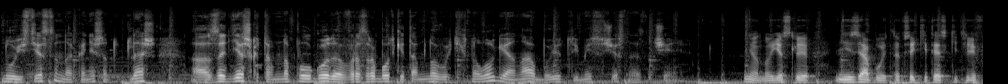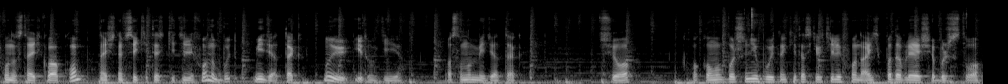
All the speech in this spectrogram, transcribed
Ну, естественно, конечно, тут, знаешь, а задержка там на полгода в разработке там новых технологий, она будет иметь существенное значение. Не, ну если нельзя будет на все китайские телефоны ставить Qualcomm, значит на все китайские телефоны будет Mediatek. Ну и, и другие. В основном Mediatek. Все. Qualcomm больше не будет на китайских телефонах, а их подавляющее большинство.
